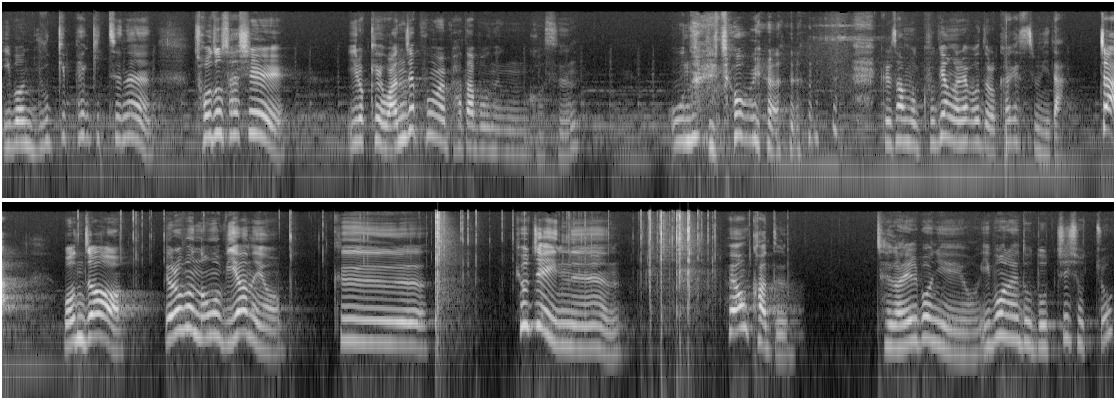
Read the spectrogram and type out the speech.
이번 유기 팬키트는 저도 사실 이렇게 완제품을 받아보는 것은 오늘이 처음이라는. 그래서 한번 구경을 해보도록 하겠습니다. 자 먼저 여러분 너무 미안해요. 그 표지에 있는 회원카드 제가 1번이에요. 이번에도 놓치셨죠?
